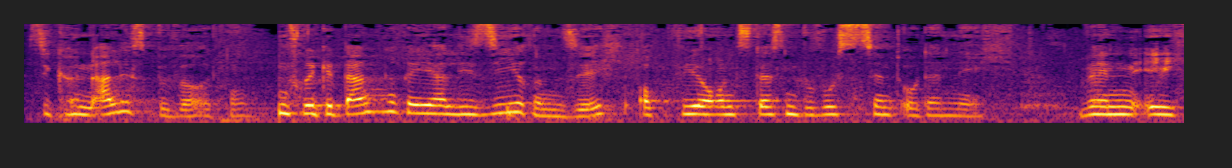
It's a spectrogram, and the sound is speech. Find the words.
Sie können alles bewirken. Unsere Gedanken realisieren sich, ob wir uns dessen bewusst sind oder nicht. Wenn ich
